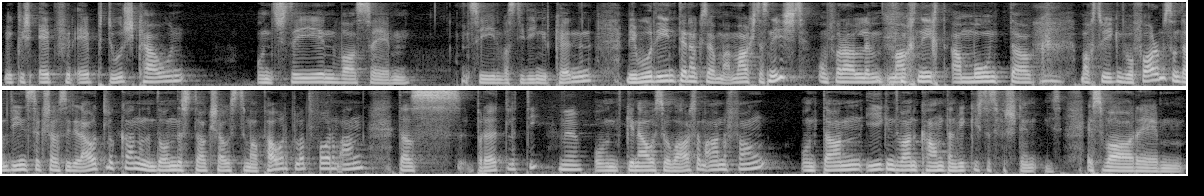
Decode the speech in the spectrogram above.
wirklich App für App durchkauen und sehen, was, ähm, sehen, was die Dinger können. Mir wurde intern gesagt, mach das nicht und vor allem mach nicht am Montag machst du irgendwo Forms und am Dienstag schaust du dir Outlook an und am Donnerstag schaust du mal Power Plattform an. Das brötelte ja. und genau so war es am Anfang und dann irgendwann kam dann wirklich das Verständnis. Es war ähm,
